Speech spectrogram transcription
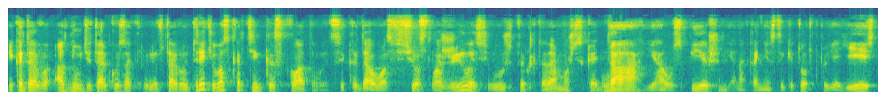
и когда вы одну детальку закрыли, вторую, третью, у вас картинка складывается. И когда у вас все сложилось, вы уже только тогда можете сказать, да, я успешен, я наконец-таки тот, кто я есть,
